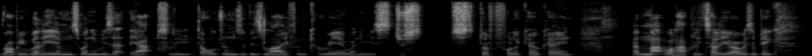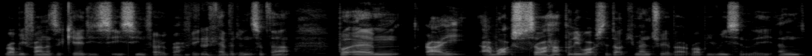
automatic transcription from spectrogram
Robbie Williams when he was at the absolute doldrums of his life and career when he was just stuffed full of cocaine. And Matt will happily tell you I was a big Robbie fan as a kid. He's, he's seen photographic evidence of that. But um, I I watched so I happily watched the documentary about Robbie recently, and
